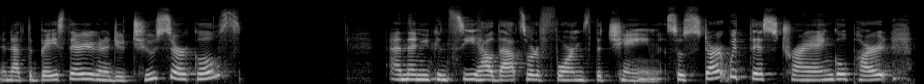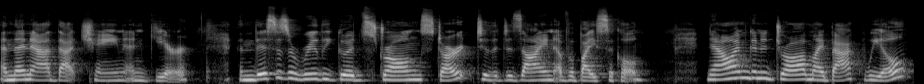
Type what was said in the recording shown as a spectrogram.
And at the base there, you're going to do two circles and then you can see how that sort of forms the chain. So start with this triangle part and then add that chain and gear. And this is a really good strong start to the design of a bicycle. Now I'm going to draw my back wheel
